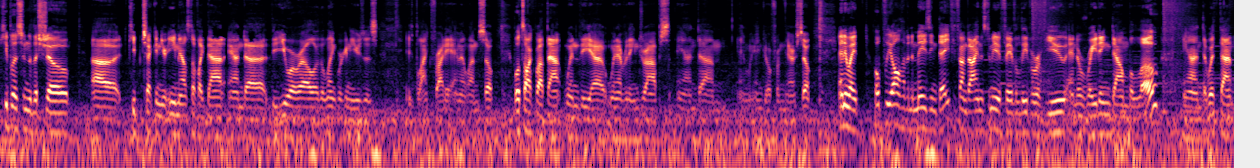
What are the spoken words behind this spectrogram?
keep listening to the show, uh, keep checking your email, stuff like that, and uh, the URL or the link we're going to use is is Black Friday MLM. So we'll talk about that when the uh, when everything drops and um, and, and go from there. So anyway, hopefully you all have an amazing day. If you found this to me, a favor, leave a review and a rating down below. And with that,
